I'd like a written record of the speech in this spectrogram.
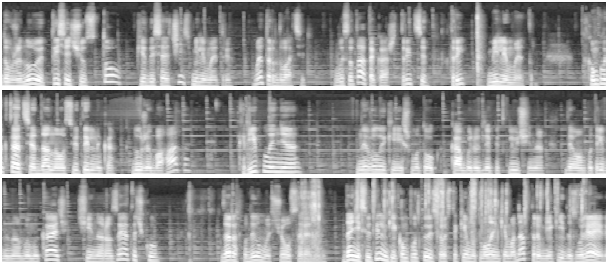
довжиною 1156 мм, 1,20 м. Висота така ж 33 мм. Комплектація даного світильника дуже багата. Кріплення, невеликий шматок кабелю для підключення, де вам потрібно на вимикач чи на розеточку. Зараз подивимось, що всередині. Дані світильники комплектуються ось таким от маленьким адаптером, який дозволяє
